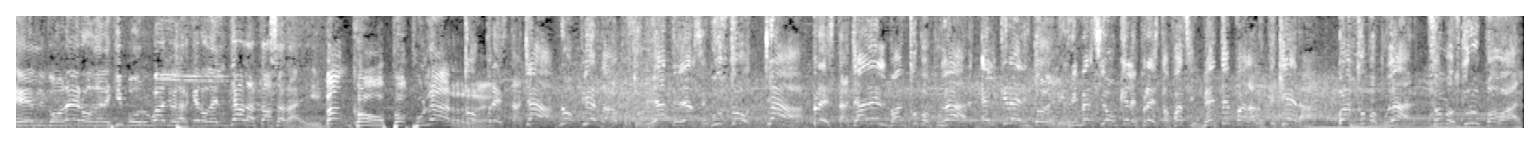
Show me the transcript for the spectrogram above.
el golero del equipo uruguayo, el arquero del Galatasaray. Banco Popular. Con Presta Ya, no pierda la oportunidad de darse gusto ya. Presta Ya del Banco Popular, el crédito de libre inversión que le presta fácilmente para lo que quiera. Banco Popular, somos Grupo Aval.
